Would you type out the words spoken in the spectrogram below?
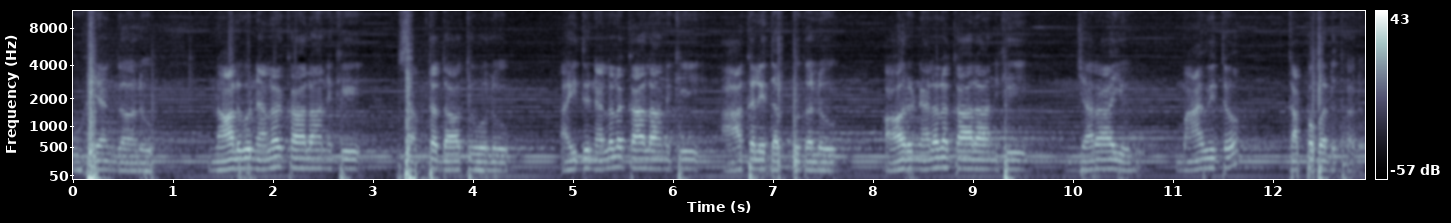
గుహ్యంగాలు నాలుగు నెలల కాలానికి సప్తధాతువులు ఐదు నెలల కాలానికి ఆకలి దప్పుకలు ఆరు నెలల కాలానికి జరాయు మావితో కప్పబడతాడు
